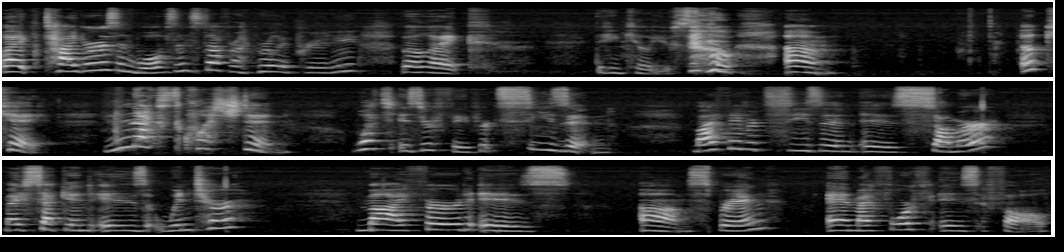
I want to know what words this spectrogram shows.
like tigers and wolves and stuff are like really pretty, but like they can kill you. So um, okay, next question. What is your favorite season? My favorite season is summer. My second is winter. My third is um, spring. And my fourth is fall.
